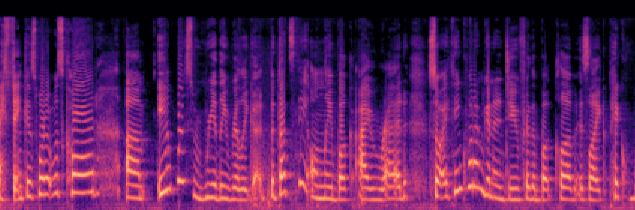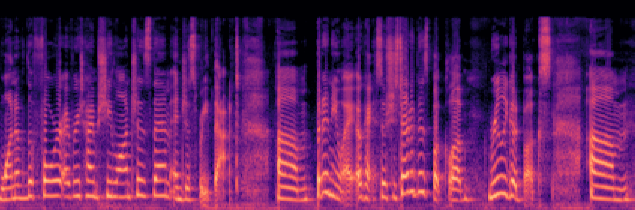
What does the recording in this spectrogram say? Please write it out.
I think is what it was called. Um, it was really, really good, but that's the only book I read. So I think what I'm gonna do for the book club is like pick one of the four every time she launches them and just read that. Um, but anyway, okay, so she started this book club, really good books. Um,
